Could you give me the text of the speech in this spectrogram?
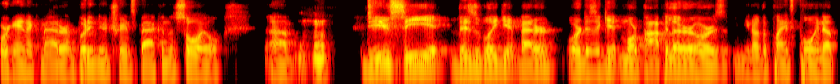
organic matter and putting nutrients back in the soil. Um, mm-hmm. Do you see it visibly get better, or does it get more popular, or is you know the plants pulling up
